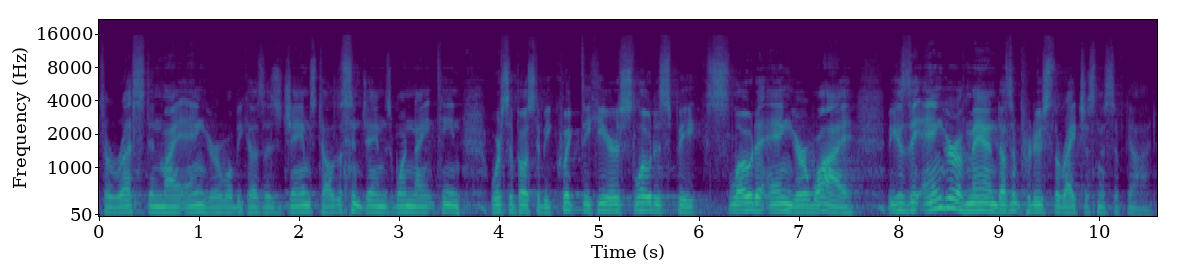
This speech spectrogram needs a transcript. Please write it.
to rest in my anger? Well, because as James tells us in James 1:19, we're supposed to be quick to hear, slow to speak, slow to anger. Why? Because the anger of man doesn't produce the righteousness of God.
